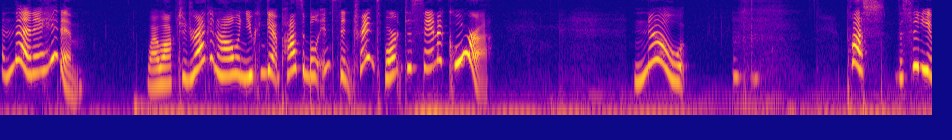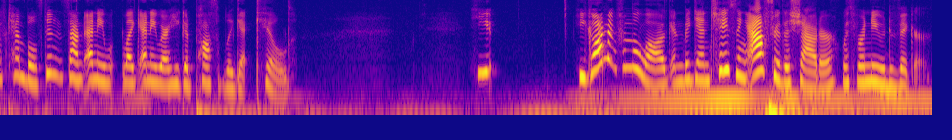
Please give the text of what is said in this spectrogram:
And then it hit him. Why walk to Drakkenhall when you can get possible instant transport to Santa Cora? No. Plus, the City of Temples didn't sound any like anywhere he could possibly get killed. He he got it from the log and began chasing after the shouter with renewed vigor.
